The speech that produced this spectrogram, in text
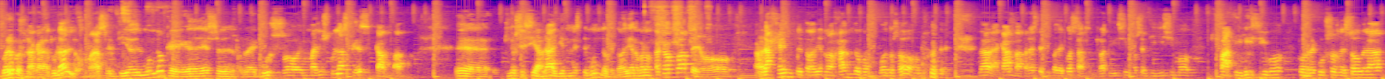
Bueno, pues la carátula, lo más sencillo del mundo, que es el recurso en mayúsculas, que es Canva. Eh, no sé si habrá alguien en este mundo que todavía no conozca Canva, pero habrá gente todavía trabajando con Photoshop. Nada, Canva para este tipo de cosas, rapidísimo, sencillísimo, facilísimo, con recursos de sobra.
